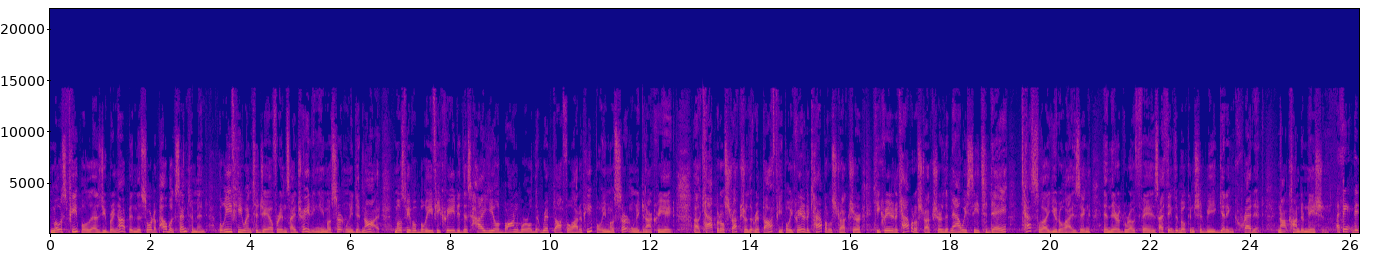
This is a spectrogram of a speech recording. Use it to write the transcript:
most people, as you bring up, up in the sort of public sentiment believe he went to jail for inside trading. He most certainly did not. Most people believe he created this high yield bond world that ripped off a lot of people. He most certainly did not create a capital structure that ripped off people. He created a capital structure. He created a capital structure that now we see today Tesla utilizing in their growth phase. I think that Milken should be getting credit, not condemnation. I think the,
